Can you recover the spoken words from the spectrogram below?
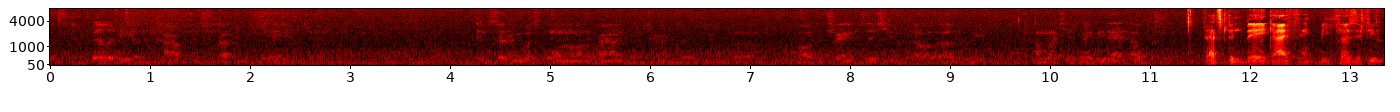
the stability of the conference structure related to considering what's going on around in terms of, uh, all the transitions with all the other leagues? How much is maybe that helping? That's been big, I think, because if you,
